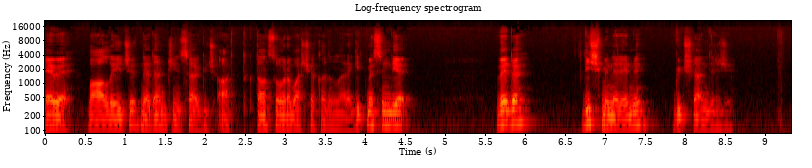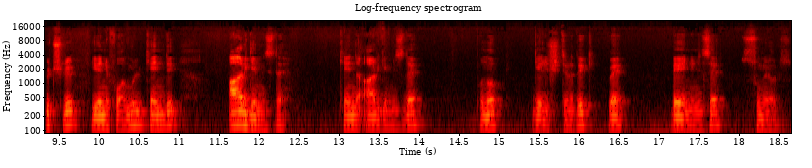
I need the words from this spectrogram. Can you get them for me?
eve bağlayıcı. Neden? Cinsel güç arttıktan sonra başka kadınlara gitmesin diye. Ve de diş minelerini güçlendirici. Üçlü yeni formül kendi argemizde. Kendi argemizde bunu geliştirdik ve beğeninize sunuyoruz.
